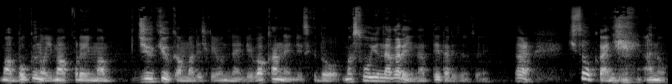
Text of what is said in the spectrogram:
まあ、僕の今これ今19巻までしか読んでないんで分かんないんですけど、まあ、そういう流れになってたりするんですよねだから密かに あの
